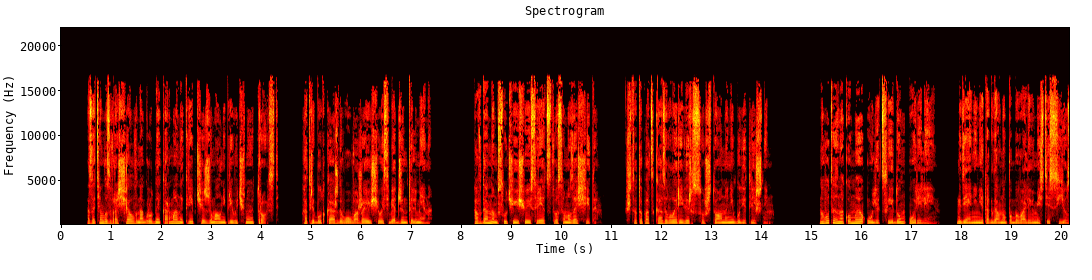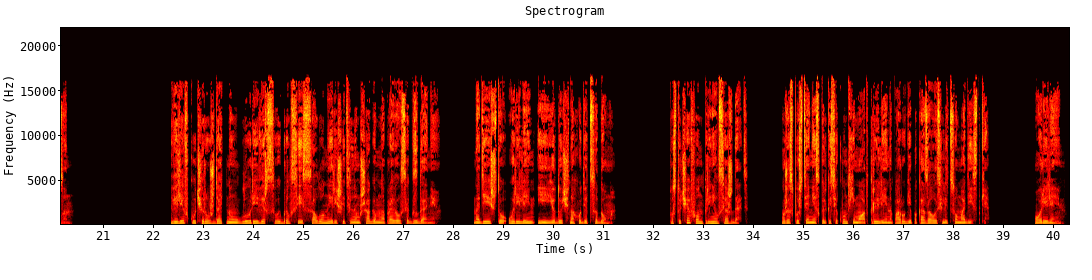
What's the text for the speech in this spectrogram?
а затем возвращал в нагрудный карман и крепче сжимал непривычную трость атрибут каждого уважающего себя джентльмена. А в данном случае еще и средство самозащиты. Что-то подсказывало Риверсу, что оно не будет лишним. Но вот и знакомая улица и дом Орелейн, где они не так давно побывали вместе с Сьюзан. Велев кучеру ждать на углу, Риверс выбрался из салона и решительным шагом направился к зданию, надеясь, что Орелейн и ее дочь находятся дома. Постучав, он принялся ждать. Уже спустя несколько секунд ему открыли, и на пороге показалось лицо модистки. «Ори Лейн».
